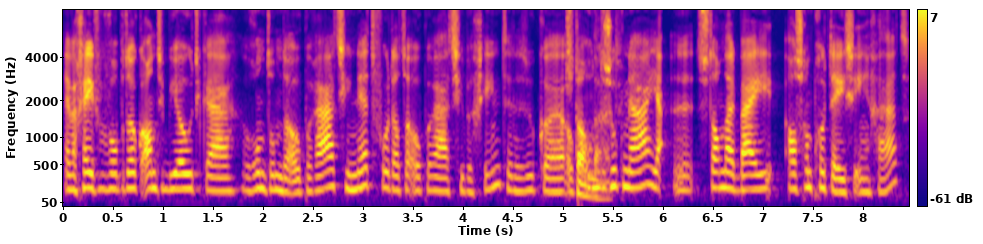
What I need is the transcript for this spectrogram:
En we geven bijvoorbeeld ook antibiotica rondom de operatie, net voordat de operatie begint. En daar doe ik ook onderzoek naar. Ja, standaard bij als er een prothese ingaat.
